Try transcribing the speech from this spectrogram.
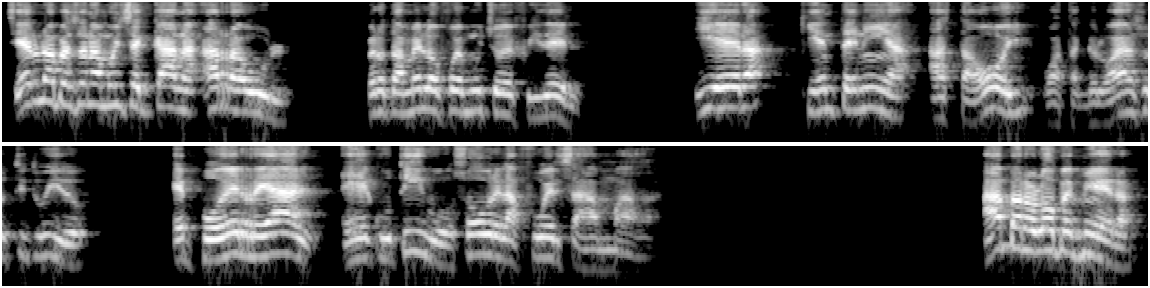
Si era una persona muy cercana a Raúl, pero también lo fue mucho de Fidel. Y era quien tenía hasta hoy, o hasta que lo hayan sustituido, el poder real ejecutivo sobre las Fuerzas Armadas. Álvaro López Miera,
